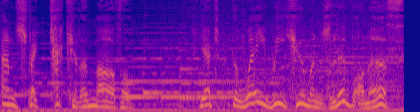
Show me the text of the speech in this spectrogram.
and spectacular marvel. Yet the way we humans live on Earth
